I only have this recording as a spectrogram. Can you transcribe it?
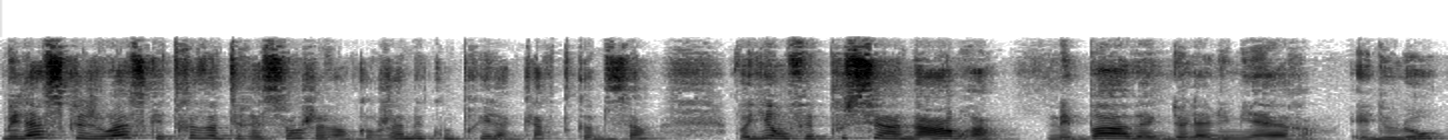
Mais là, ce que je vois, ce qui est très intéressant, j'avais encore jamais compris la carte comme ça. Vous voyez, on fait pousser un arbre, mais pas avec de la lumière et de l'eau,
